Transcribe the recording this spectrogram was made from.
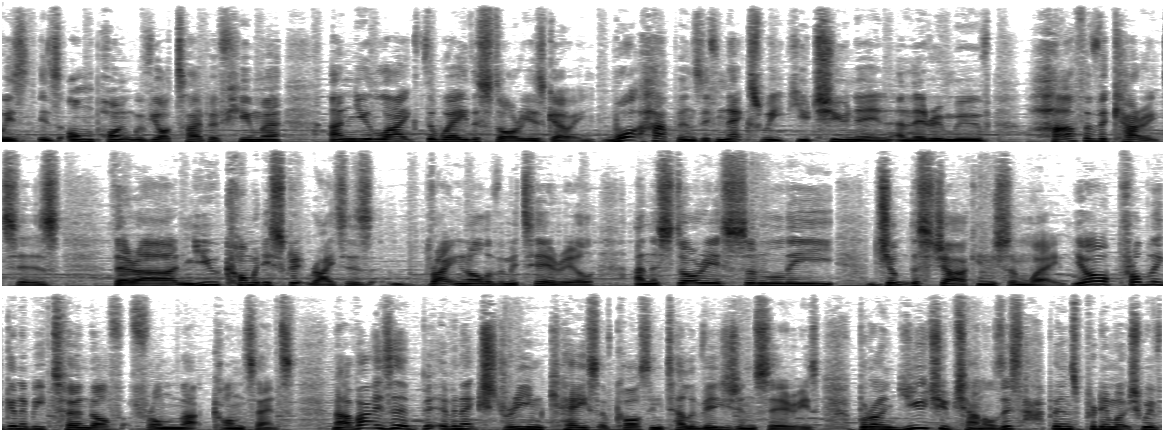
is, is on point with your type of humour, and you like the way the story is going. What happens if next week you tune in and they remove half of the characters? There are new comedy script writers writing all of the material, and the story has suddenly jumped the shark in some way. You're probably going to be turned off from that content. Now, that is a bit of an extreme case, of course, in television series, but on YouTube channels, this happens pretty much with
